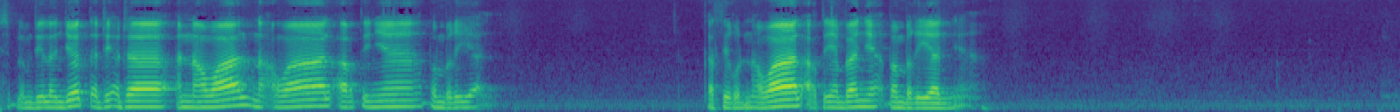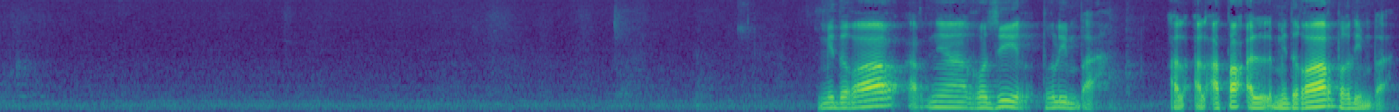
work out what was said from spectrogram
Sebelum dilanjut tadi ada an-nawal, nawal artinya pemberian. Kathirun nawal artinya banyak pemberiannya. Midrar artinya ghazir, berlimpah. Al-ata al-midrar berlimpah.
